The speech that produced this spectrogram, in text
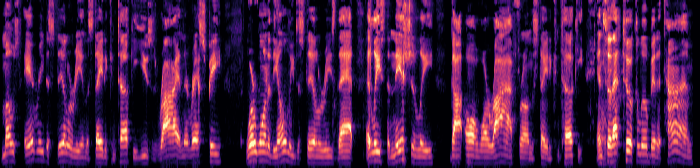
most every distillery in the state of Kentucky uses rye in their recipe we're one of the only distilleries that, at least initially, got all of our rye from the state of Kentucky. And okay. so that took a little bit of time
